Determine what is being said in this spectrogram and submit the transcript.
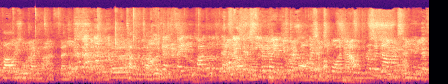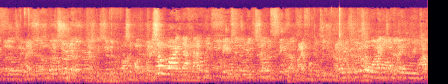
Thousand Dragon to defense. Attack with Talon. playing this tournament one so now I'm saying. It's a bad way. So why the hell did you fix it to regional? Right, fuck the Dragon. So why did you play the regional?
